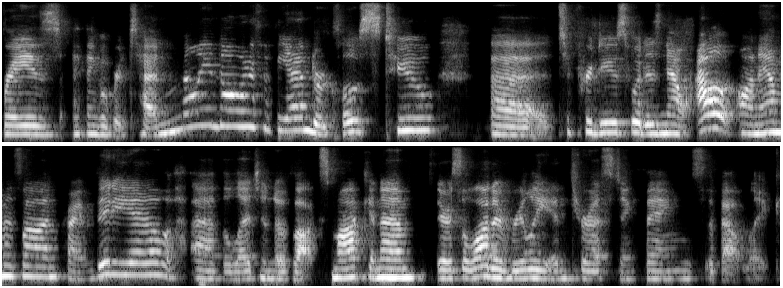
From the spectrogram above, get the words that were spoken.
raised, I think over $10 million at the end or close to, uh, to produce what is now out on Amazon Prime Video, uh, The Legend of Vox Machina. There's a lot of really interesting things about like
